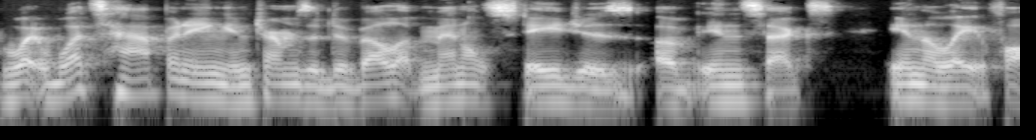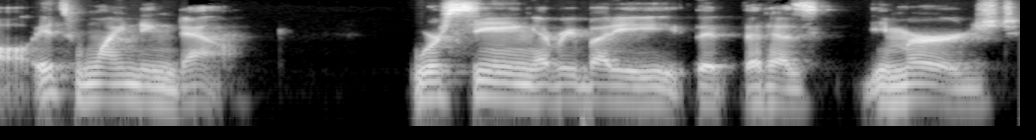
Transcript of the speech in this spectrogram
What what's happening in terms of developmental stages of insects in the late fall? It's winding down. We're seeing everybody that that has emerged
